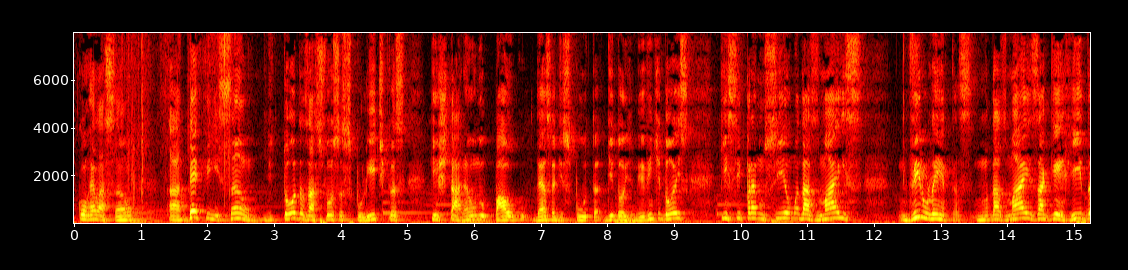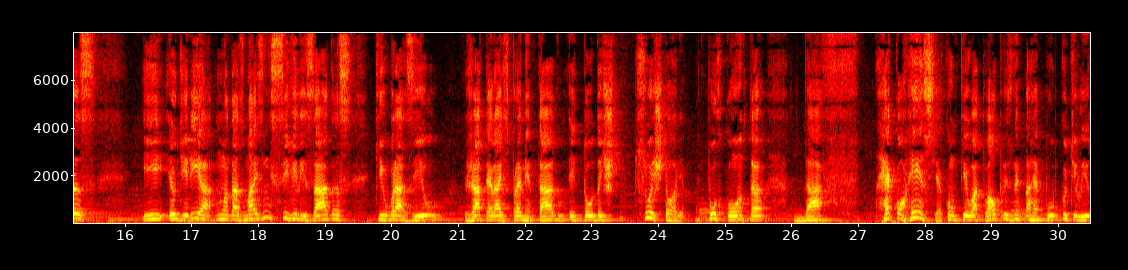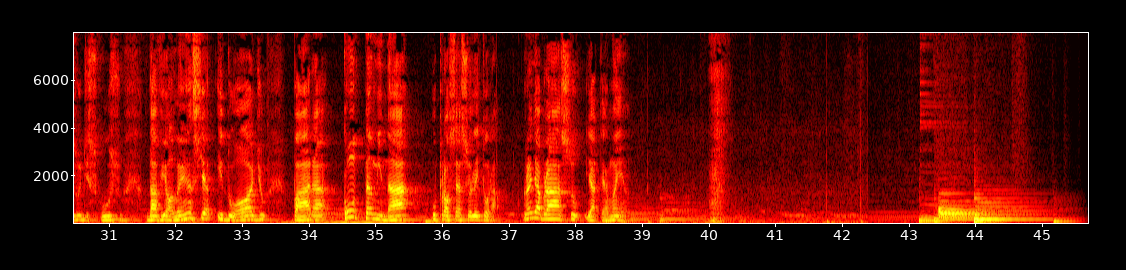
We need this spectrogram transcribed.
com relação à definição de todas as forças políticas que estarão no palco dessa disputa de 2022, que se pronuncia uma das mais virulentas, uma das mais aguerridas e eu diria uma das mais incivilizadas que o Brasil já terá experimentado em toda a sua história, por conta da recorrência com que o atual presidente da República utiliza o discurso da violência e do ódio para contaminar o processo eleitoral. Grande abraço e até amanhã.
